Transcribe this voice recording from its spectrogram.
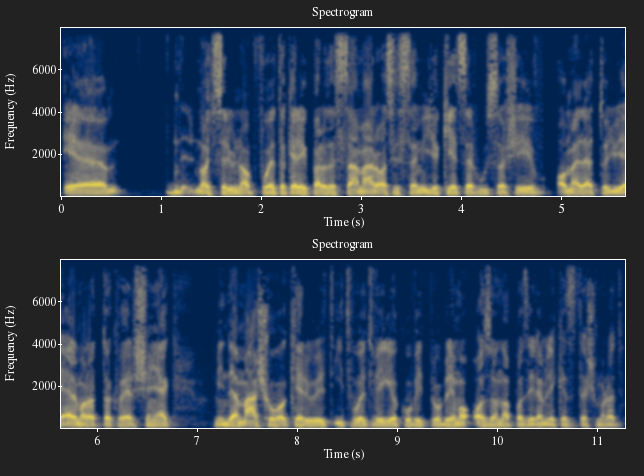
E, nagyszerű nap volt a kerékpározás számára, azt hiszem így a 2020-as év, amellett, hogy ugye elmaradtak versenyek, minden máshova került, itt volt végig a Covid probléma, az a nap azért emlékezetes marad.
